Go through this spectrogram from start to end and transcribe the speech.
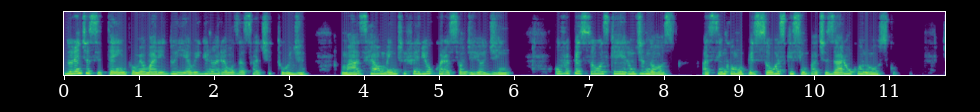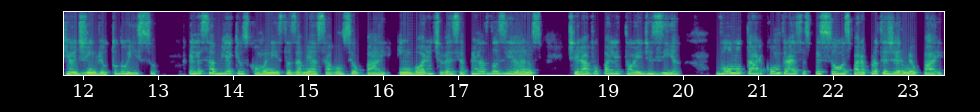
Durante esse tempo, meu marido e eu ignoramos essa atitude, mas realmente feriu o coração de Ryodin. Houve pessoas que riram de nós, assim como pessoas que simpatizaram conosco. Ryodin viu tudo isso. Ele sabia que os comunistas ameaçavam seu pai, e embora tivesse apenas 12 anos, tirava o paletó e dizia: Vou lutar contra essas pessoas para proteger meu pai.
